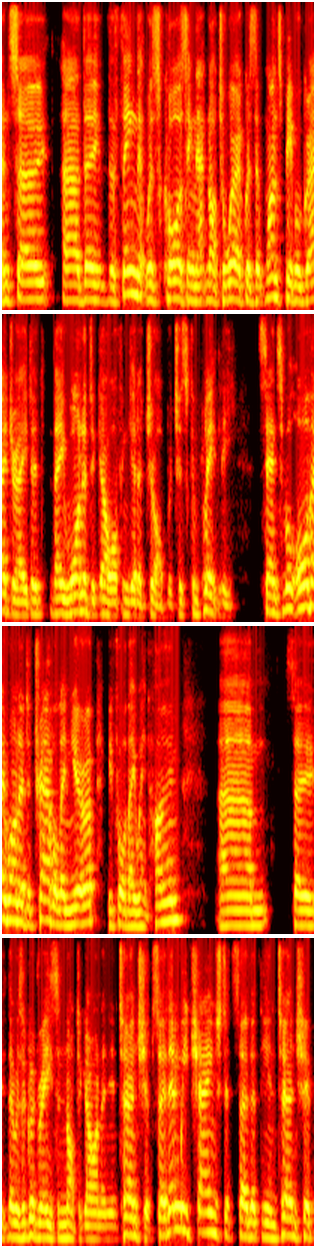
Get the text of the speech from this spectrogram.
And so uh, the, the thing that was causing that not to work was that once people graduated, they wanted to go off and get a job, which is completely sensible, or they wanted to travel in Europe before they went home. Um, so there was a good reason not to go on an internship. So then we changed it so that the internship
